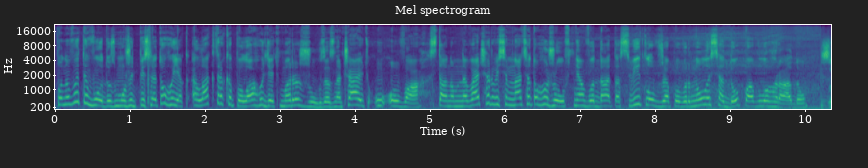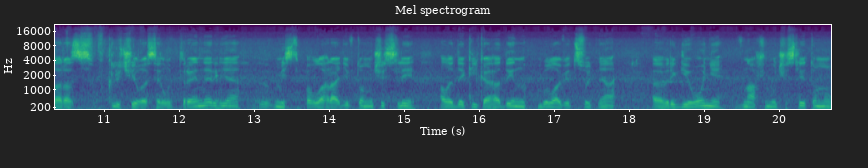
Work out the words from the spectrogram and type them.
Поновити воду зможуть після того, як електрики полагодять мережу, зазначають у ОВА. Станом на вечір 18 жовтня вода та світло вже повернулися до Павлограду. Зараз включилася електроенергія в місті Павлограді, в тому числі, але декілька годин була відсутня е, в регіоні, в нашому числі, тому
